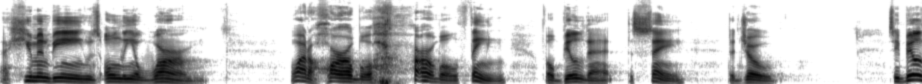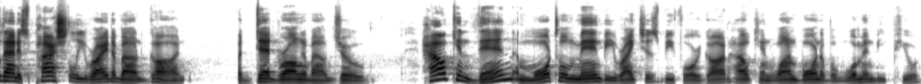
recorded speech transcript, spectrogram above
a human being who's only a worm. What a horrible, horrible thing for Bildad to say to Job. See, Bildad is partially right about God, but dead wrong about Job. How can then a mortal man be righteous before God? How can one born of a woman be pure?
